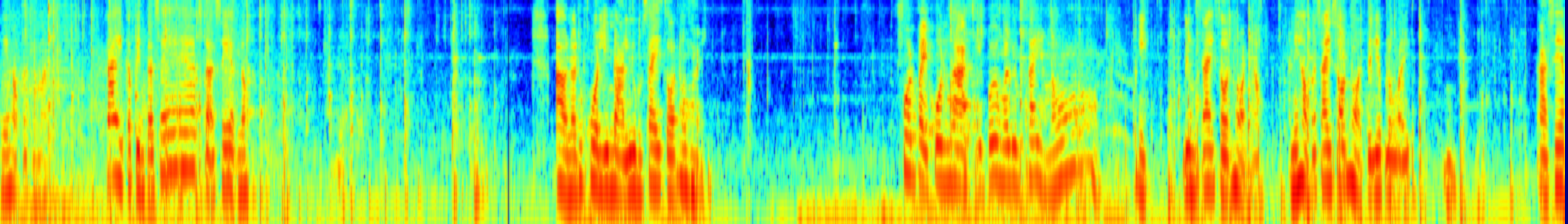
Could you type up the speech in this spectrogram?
นนี้เราก็จะมาใกล้ก็เป็นตาแซบตาแซบเนาะอ้าวเนะทุกคนลินดาลืมใส่ซอสหอยคนไปคนมาซีเปิ้งมาลืมใส่อย่างน้อนี่ลืมใส่ซอสหอยเนาะอันนี้เขาก็ใส่ซอสหอยไปเรียบร้อยตาแซบ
